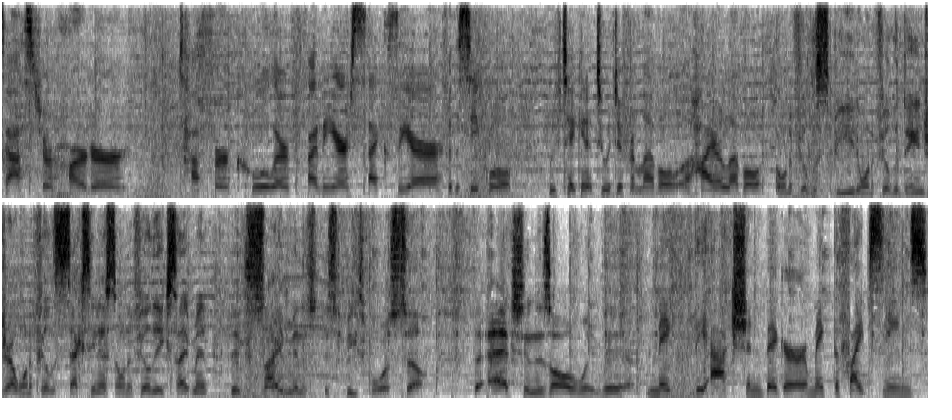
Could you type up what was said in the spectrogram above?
faster, harder, tougher, cooler, funnier, sexier. For the sequel, we've taken it to a different level, a higher level. I want to feel the speed, I want to feel the danger, I want to feel the sexiness, I want to feel the excitement. The excitement is, it speaks for itself. The action is all the way there. Make the action bigger, make the fight scenes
